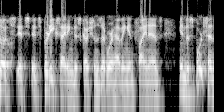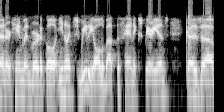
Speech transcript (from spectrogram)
So it's it's it's pretty exciting discussions that we're having in finance. In the sports and entertainment vertical, you know, it's really all about the fan experience because uh,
